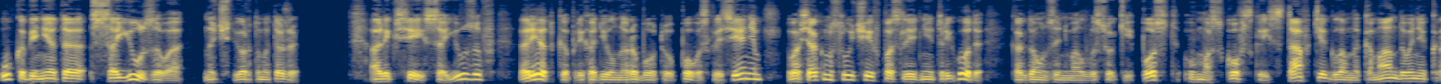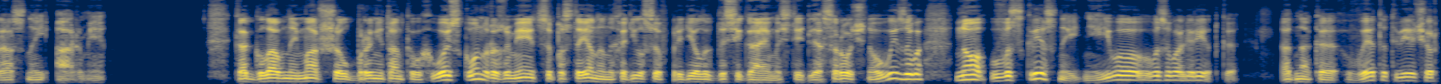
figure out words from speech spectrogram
у кабинета Союзова на четвертом этаже. Алексей Союзов редко приходил на работу по воскресеньям, во всяком случае в последние три года, когда он занимал высокий пост в московской ставке главнокомандования Красной Армии. Как главный маршал бронетанковых войск, он, разумеется, постоянно находился в пределах досягаемости для срочного вызова, но в воскресные дни его вызывали редко. Однако в этот вечер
